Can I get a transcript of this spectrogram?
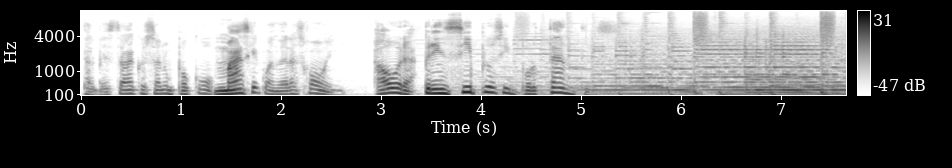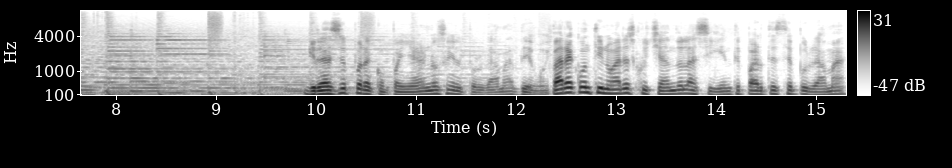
Tal vez te va a costar un poco más que cuando eras joven. Ahora, principios importantes. Gracias por acompañarnos en el programa de hoy. Para continuar escuchando la siguiente parte de este programa,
